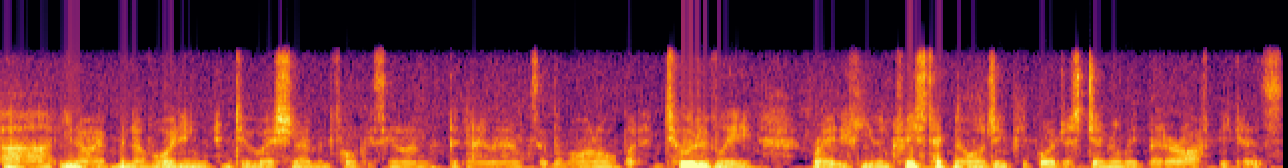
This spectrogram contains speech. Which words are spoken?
uh, you know, I've been avoiding intuition. I've been focusing on the dynamics of the model. But intuitively, right, if you increase technology, people are just generally better off because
